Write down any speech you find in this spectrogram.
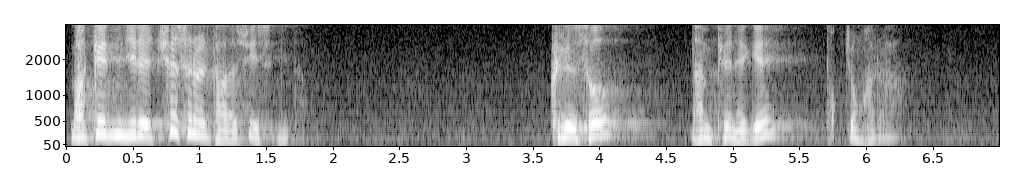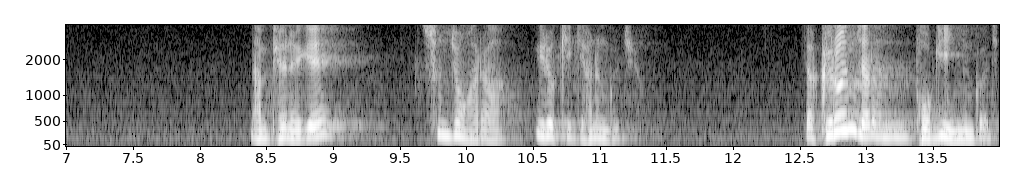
맡겨진 일에 최선을 다할 수 있습니다. 그래서 남편에게 복종하라. 남편에게 순종하라. 이렇게 얘기하는 거죠. 자, 그런 자는 복이 있는 거죠.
